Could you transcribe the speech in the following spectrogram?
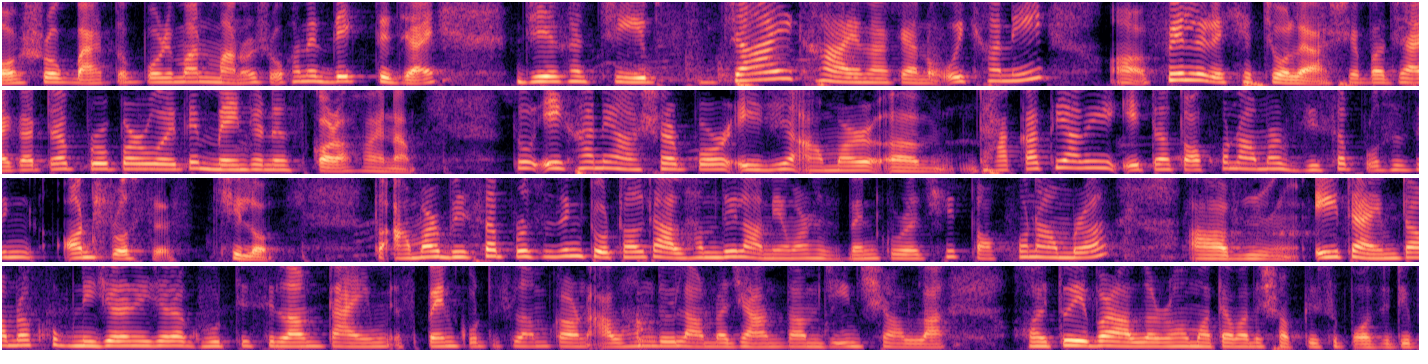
দর্শক বা এত পরিমাণ মানুষ ওখানে দেখতে যায় যে এখানে চিপস যাই খায় না কেন, ওইখানেই ফেলে রেখে চলে আসে বা জায়গাটা প্রপার ওয়েতে মেনটেনেন্স করা হয় না। তো এখানে আসার পর এই যে আমার ঢাকাতে আমি এটা তখন আমার ভিসা প্রসেসিং অন প্রসেস ছিল। তো আমার ভিসা প্রসেসিং টোটালটা আলহামদুলিল্লাহ আমি আমার হাজব্যান্ড করেছি। তখন আমরা এই টাইমটা আমরা খুব নিজেরা নিজেরা ঘুরতেছিলাম টাইম স্পেন্ড করতেছিলাম। কারণ আলহামদুলিল্লাহ আমরা জানতাম যে ইনশাল্লাহ হয়তো এবার আল্লাহ রহমতে আমাদের সব কিছু পজিটিভ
